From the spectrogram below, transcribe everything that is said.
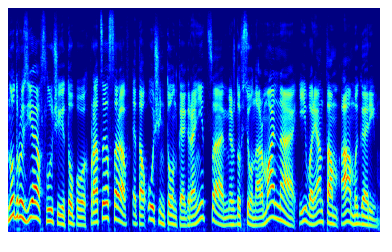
но, друзья, в случае топовых процессоров это очень тонкая граница между все нормально и вариантом «а мы горим».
